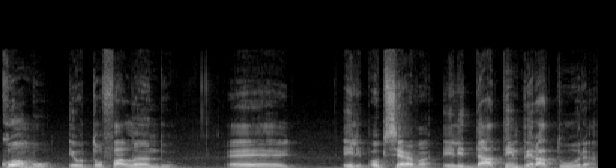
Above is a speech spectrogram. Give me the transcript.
como eu estou falando é, ele observa, ele dá temperatura,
